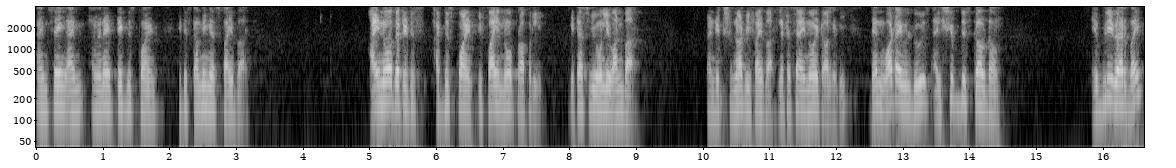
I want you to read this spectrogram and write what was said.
I'm saying I'm when I take this point, it is coming as 5 bar. I know that it is at this point, if I know properly, it has to be only 1 bar and it should not be 5 bar. Let us say I know it already. Then what I will do is I'll shift this curve down everywhere by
